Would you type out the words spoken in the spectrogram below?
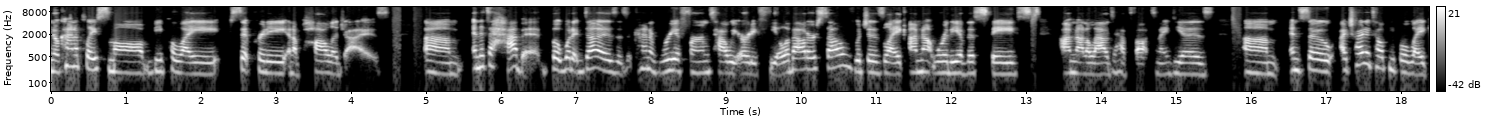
know, kind of play small, be polite, sit pretty, and apologize. Um, and it's a habit, but what it does is it kind of reaffirms how we already feel about ourselves, which is like, I'm not worthy of this space. I'm not allowed to have thoughts and ideas. Um, and so I try to tell people, like,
